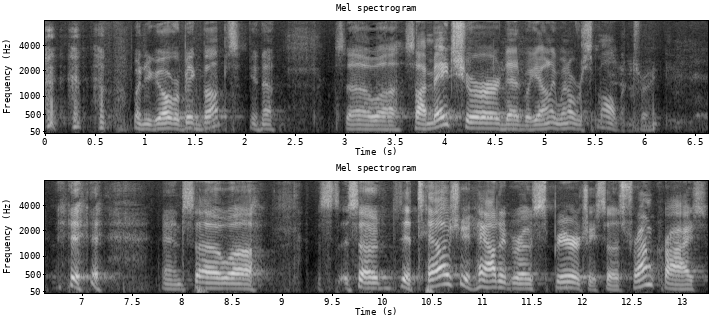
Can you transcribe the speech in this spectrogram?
when you go over big bumps? You know. So, uh, so I made sure that we only went over small ones, right? And so, uh, so it tells you how to grow spiritually. So it's from Christ,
